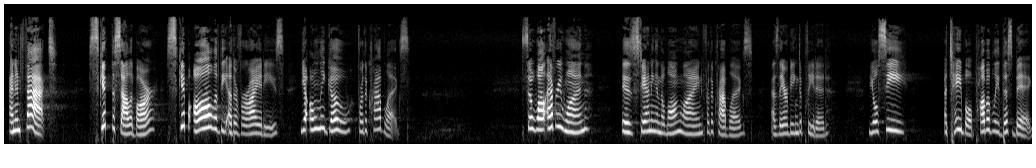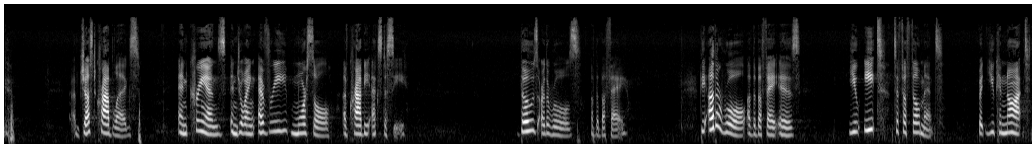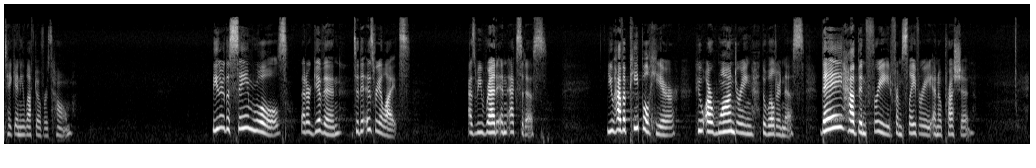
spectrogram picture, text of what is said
And in fact, skip the salad bar, skip all of the other varieties, you only go for the crab legs. So while everyone is standing in the long line for the crab legs as they are being depleted, you'll see a table probably this big, of just crab legs, and Koreans enjoying every morsel of crabby ecstasy. Those are the rules of the buffet. The other rule of the buffet is you eat to fulfillment but you cannot take any leftovers home. These are the same rules that are given to the Israelites, as we read in Exodus. You have a people here who are wandering the wilderness. They have been freed from slavery and oppression.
